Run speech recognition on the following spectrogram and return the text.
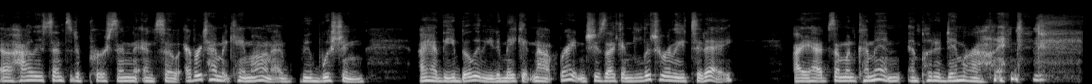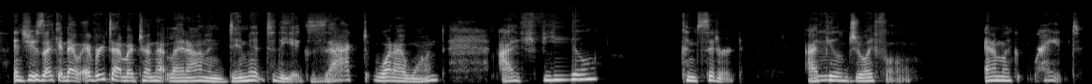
a highly sensitive person. And so every time it came on, I'd be wishing I had the ability to make it not bright. And she's like, and literally today, I had someone come in and put a dimmer on it. and she's like, and now every time I turn that light on and dim it to the exact what I want, I feel considered. I feel Mm. joyful. And I'm like, right.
